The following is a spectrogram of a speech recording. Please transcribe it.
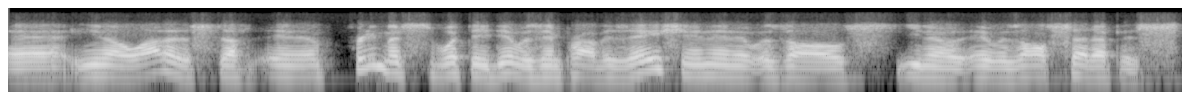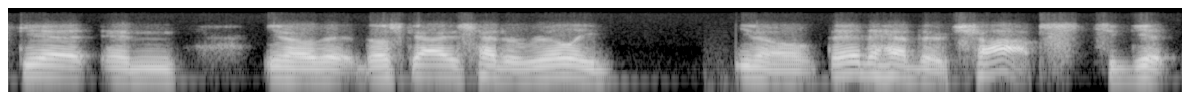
Uh, you know, a lot of the stuff, uh, pretty much what they did was improvisation, and it was all, you know, it was all set up as skit, and you know, the, those guys had to really, you know, they had to have their chops to get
